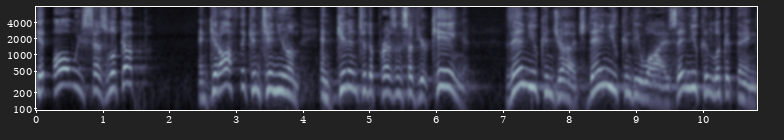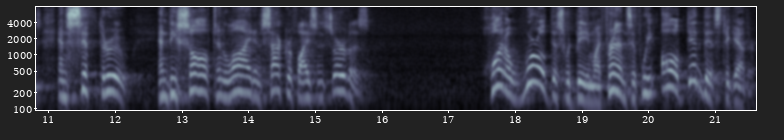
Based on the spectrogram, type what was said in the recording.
It always says look up and get off the continuum and get into the presence of your king. Then you can judge. Then you can be wise. Then you can look at things and sift through and be salt and light and sacrifice and service. What a world this would be, my friends, if we all did this together.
